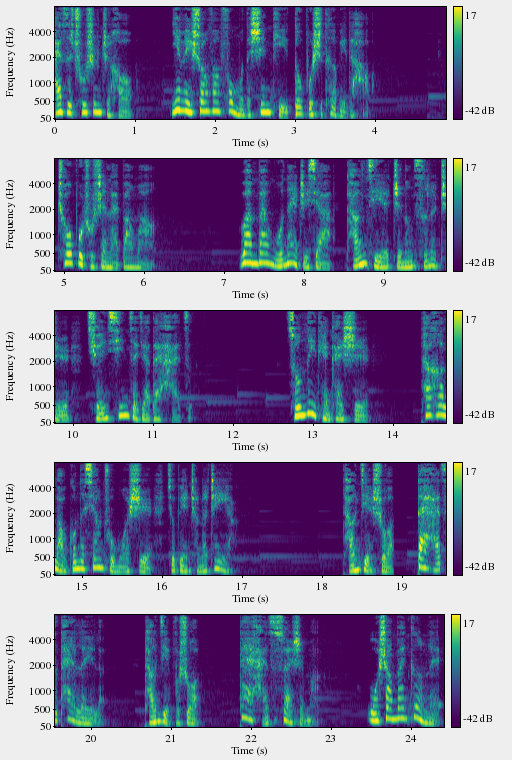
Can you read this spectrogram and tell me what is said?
孩子出生之后，因为双方父母的身体都不是特别的好，抽不出身来帮忙，万般无奈之下，堂姐只能辞了职，全心在家带孩子。从那天开始。她和老公的相处模式就变成了这样。堂姐说带孩子太累了，堂姐夫说带孩子算什么，我上班更累，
